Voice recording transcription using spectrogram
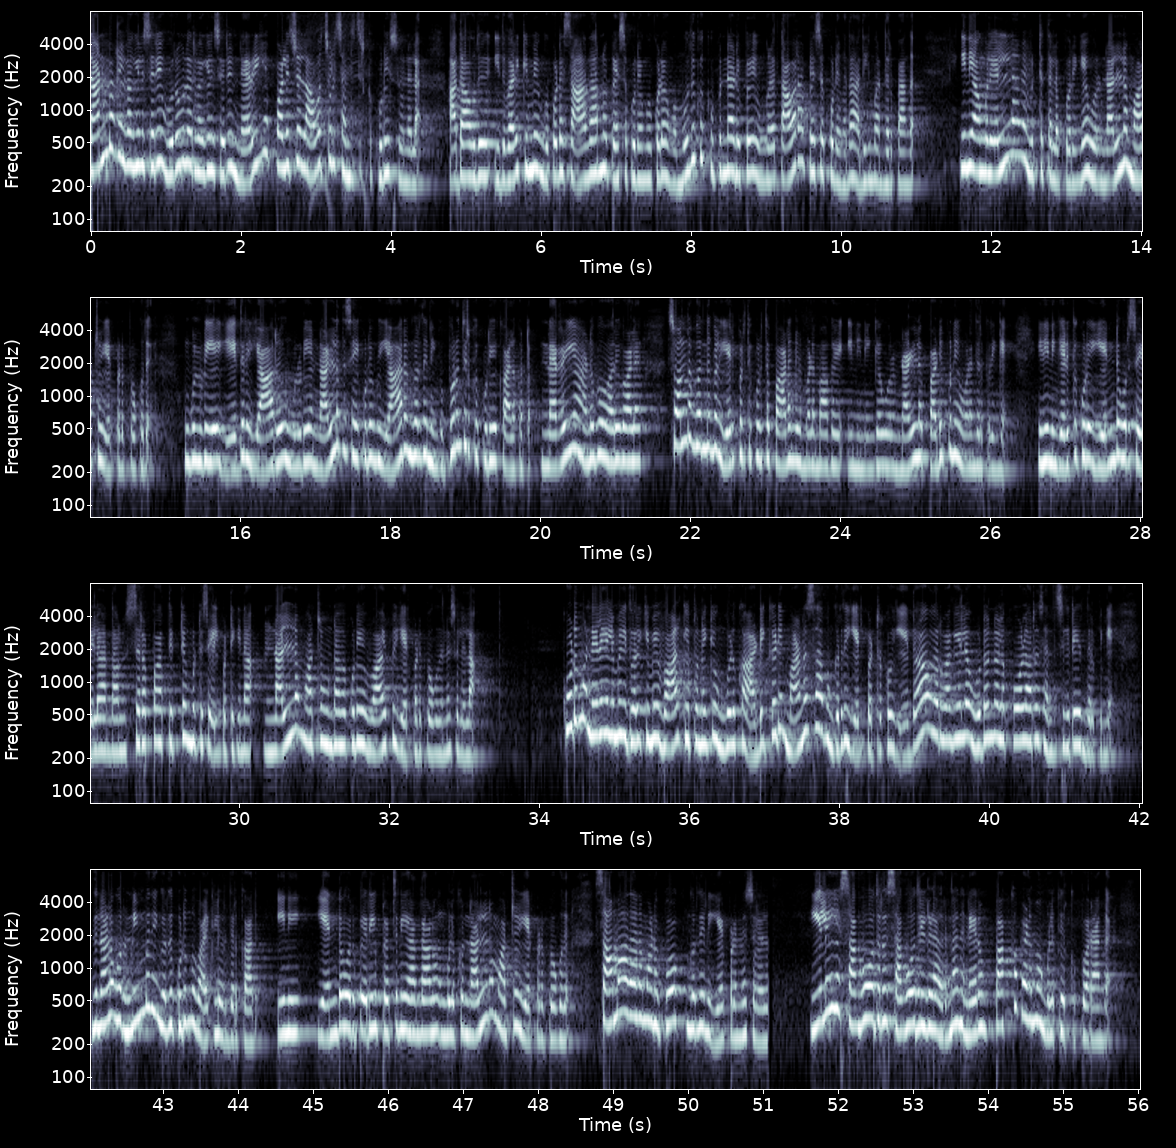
நண்பர்கள் வகையிலும் சரி உறவினர் வகையிலும் சரி நிறைய பழிச்சல் அவச்சொல் சந்திச்சிருக்கக்கூடிய சூழ்நிலை. அதாவது இது வரைக்குமே உங்கள் கூட சாதாரண பேசக்கூடியவங்க கூட உங்கள் முதுகுக்கு பின்னாடி போய் உங்களை தவறாக பேசக்கூடியவங்க தான் அதிகமாக இருந்திருப்பாங்க. இனி அவங்கள எல்லாமே விட்டு தள்ள போகிறீங்க ஒரு நல்ல மாற்றம் ஏற்பட போகுது. உங்களுடைய எதிர் யார்? உங்களுடைய நல்லது செய்யக்கூடியவங்க யாருங்கிறது நீங்கள் புரிஞ்சிருக்கக்கூடிய காலகட்டம். நிறைய அனுபவ அறிவால் சொந்த பந்தங்கள் ஏற்படுத்தி கொடுத்த பாடங்கள் மூலமாக இனி நீங்கள் ஒரு நல்ல படிப்பினை உணர்ந்திருக்கிறீங்க. இனி நீங்கள் எடுக்கக்கூடிய எந்த ஒரு செயலாக இருந்தாலும் சிறப்பாக திட்டமிட்டு செயல்பட்டீங்கன்னா நல்ல மாற்றம் உண்டாகக்கூடிய வாய்ப்பு ஏற்பட போகுதுன்னு சொல்லலாம். குடும்ப நிலையிலுமே இது வரைக்குமே வாழ்க்கை துணைக்கு உங்களுக்கு அடிக்கடி மனசாபங்கிறது ஏற்பட்டிருக்கும். ஏதாவது ஒரு வகையில் உடல்நல கோளாறு சந்திச்சுக்கிட்டே இருந்திருப்பீங்க. இதனால் ஒரு நிம்மதிங்கிறது குடும்ப வாழ்க்கையில் இருந்திருக்காது. இனி எந்த ஒரு பெரிய பிரச்சனையாக இருந்தாலும் உங்களுக்கு நல்ல மாற்றம் ஏற்பட போகுது. சமாதானமான போக்குங்கிறது இனி ஏற்படணும்னு சொல்லலாம். இளைய சகோதர சகோதரிகளாக இருந்தால் அந்த நேரம் பக்கபலமாக உங்களுக்கு இருக்க போகிறாங்க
